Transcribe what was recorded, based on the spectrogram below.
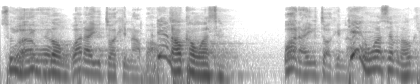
so you live long. What are you talking about? Deɛ na woka ho asɛm? What are you talking about? ho asɛm na woka?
